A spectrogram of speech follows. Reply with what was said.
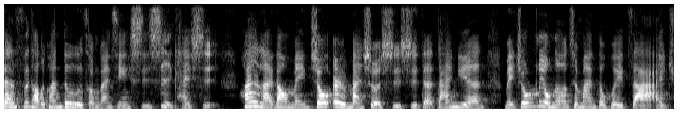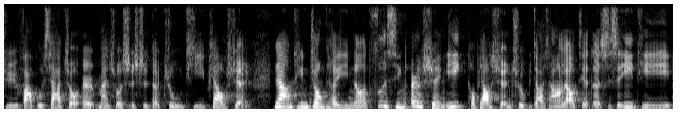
展思考的宽度，从关心时事开始。欢迎来到每周二慢说时事的单元。每周六呢，千嫚都会在 IG 发布下周二慢说时事的主题票选，让听众可以呢自行二选一投票选出比较想要了解的时事议题。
